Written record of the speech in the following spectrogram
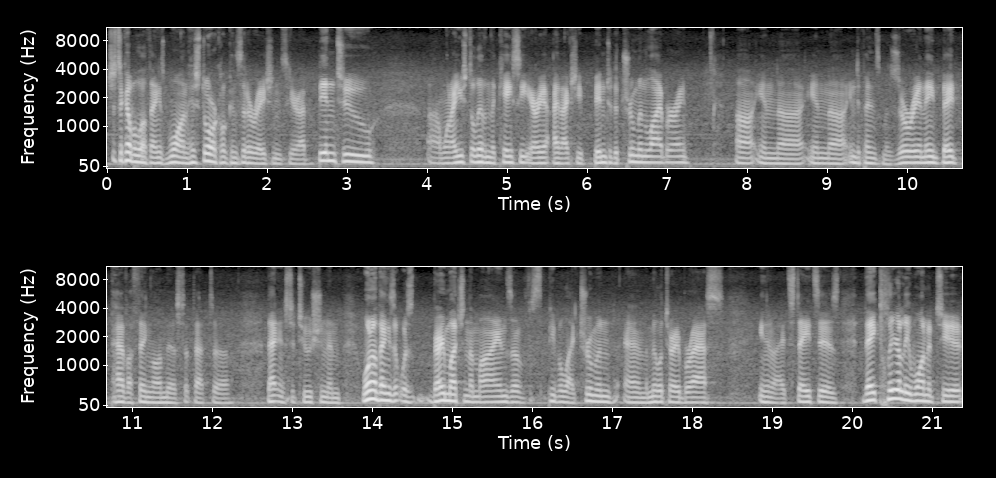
just a couple of things. One, historical considerations here. I've been to, uh, when I used to live in the KC area, I've actually been to the Truman Library uh, in uh, in uh, Independence, Missouri, and they, they have a thing on this at that uh, that institution. And one of the things that was very much in the minds of people like Truman and the military brass in the United States is they clearly wanted to,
